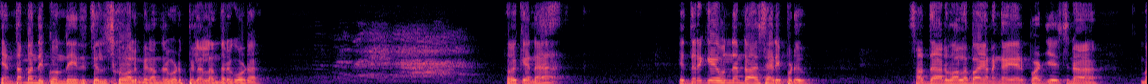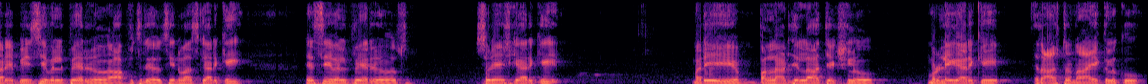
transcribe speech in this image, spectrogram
ఎంతమందికి ఉంది? ఇది తెలుసుకోవాలి మీరు అందరూ కూడా పిల్లలందరూ కూడా. ఓకేనా? ఇద్దరికే ఉందని రాశారు ఇప్పుడు. సర్దార్ వల్లభాయ్ ఘనంగా ఏర్పాటు చేసిన మరి బీసీ వెల్ఫేర్ ఆఫీసర్ శ్రీనివాస్ గారికి ఎస్సీ వెల్ఫేర్ సురేష్ గారికి మరి పల్నాడు జిల్లా అధ్యక్షులు మురళి గారికి రాష్ట్ర నాయకులకు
